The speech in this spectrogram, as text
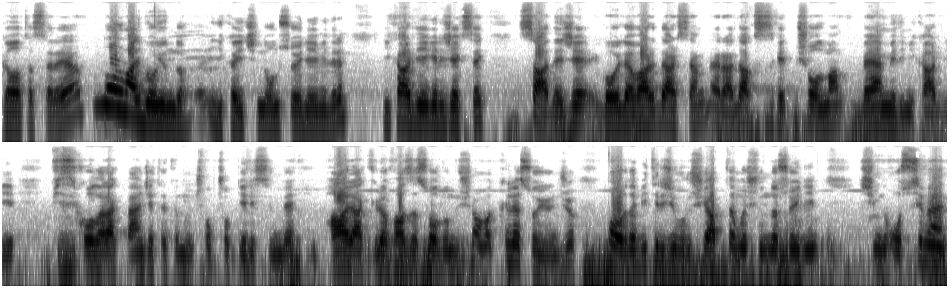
Galatasaray'a. Normal bir oyundu İlkay için de onu söyleyebilirim. Icardi'ye geleceksek sadece golde var dersem herhalde haksızlık etmiş olmam. Beğenmedim Icardi'yi. Fizik olarak bence takımın çok çok gerisinde. Hala kilo fazlası olduğunu düşünüyorum ama klas oyuncu. Orada bitirici vuruşu yaptı ama şunu da söyleyeyim. Şimdi Osimhen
